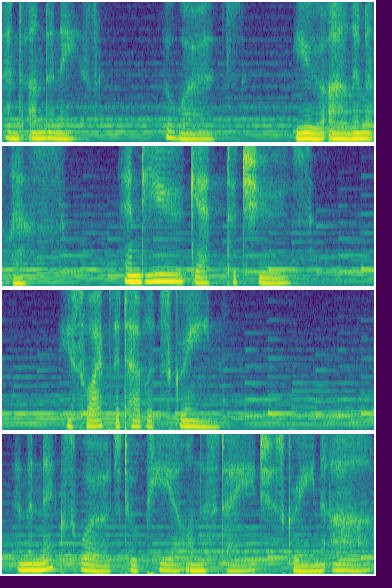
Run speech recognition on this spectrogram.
and underneath the words, You are limitless, and you get to choose. You swipe the tablet screen, and the next words to appear on the stage screen are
